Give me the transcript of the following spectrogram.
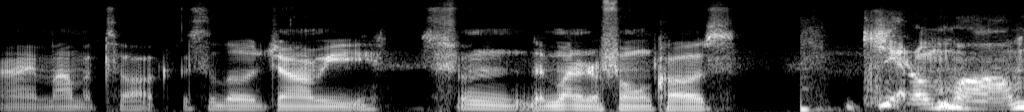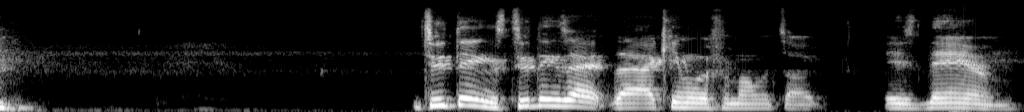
All right, Mama talk. This is a little Johnny. It's from the, one of the phone calls. Get him, mom. Two things. Two things that, that I came up with from Mama Talk is damn.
